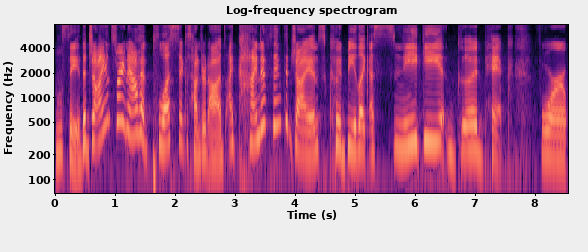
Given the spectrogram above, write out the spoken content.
We'll see. The Giants right now have plus 600 odds. I kind of think the Giants could be like a sneaky good pick for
